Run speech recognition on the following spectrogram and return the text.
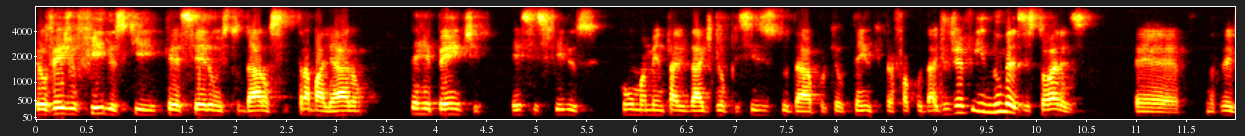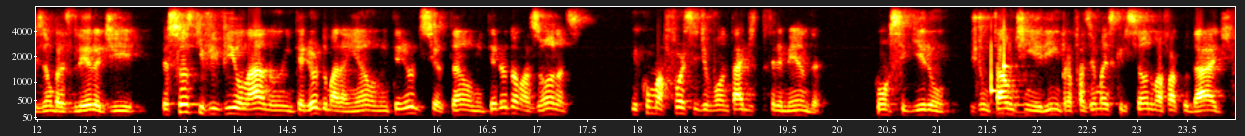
Eu vejo filhos que cresceram, estudaram, trabalharam, de repente, esses filhos com uma mentalidade de eu preciso estudar porque eu tenho que ir para a faculdade. Eu já vi inúmeras histórias é, na televisão brasileira de pessoas que viviam lá no interior do Maranhão, no interior do Sertão, no interior do Amazonas, e com uma força de vontade tremenda conseguiram juntar um dinheirinho para fazer uma inscrição numa faculdade,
